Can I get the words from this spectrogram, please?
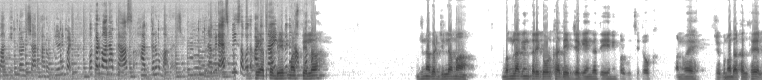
બાકી ત્રણ ચાર આરોપીઓને પણ પકડવાના પ્રયાસ હાથ ધરવામાં આવ્યા છે. જુનાગઢ એસપી સબદ તે એક માસ પહેલા જુનાગઢ જિલ્લામાં બંગલા ગેંગ તરીકે ઓળખાતી એક જે ગેંગ હતી એની ઉપર ગુસ્સી ટોક અન્વયે જે ગુનો દાખલ થયેલ.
